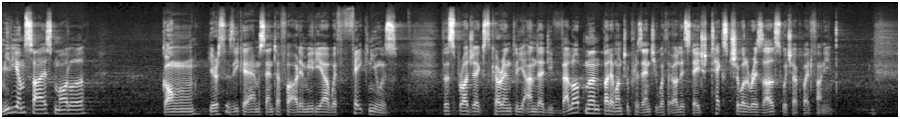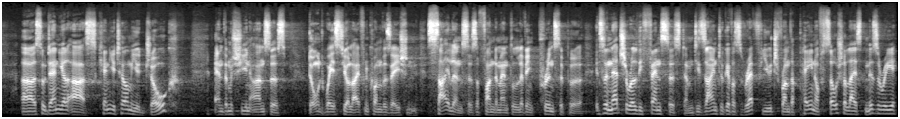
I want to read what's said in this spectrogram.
medium sized model. Gong, here's the ZKM Center for Art and Media with fake news. This project is currently under development, but I want to present you with early stage textual results, which are quite funny. Uh, so Daniel asks, Can you tell me a joke? And the machine answers, Don't waste your life in conversation. Silence is a fundamental living principle. It's a natural defense system designed to give us refuge from the pain of socialized misery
